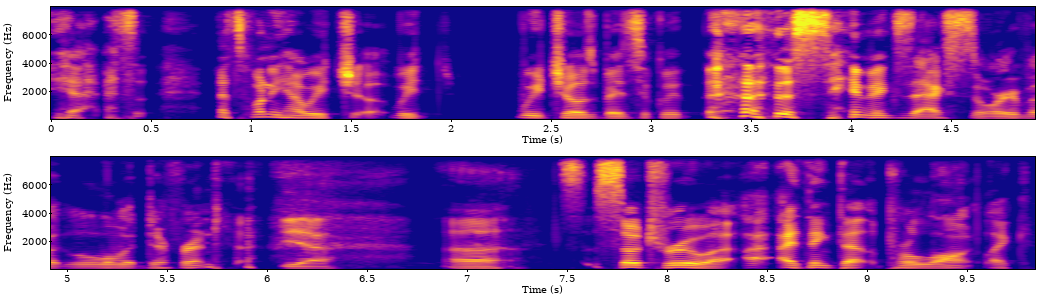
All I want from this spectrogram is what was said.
Yeah, it's it's funny how we cho- we we chose basically the same exact story, but a little bit different. Yeah, Uh, Yeah. it's so true. I, I think that prolonged like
